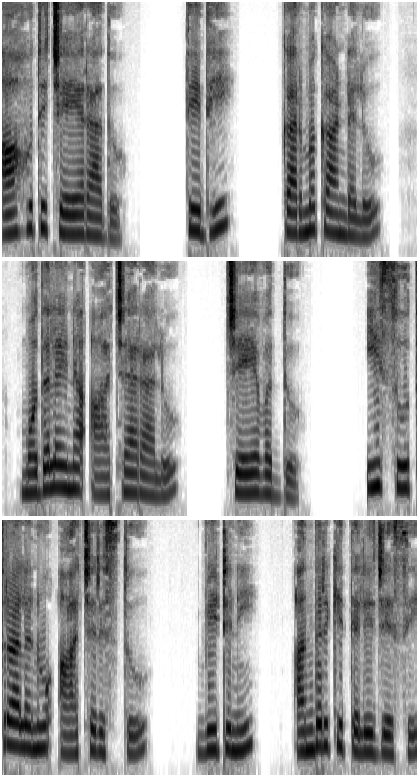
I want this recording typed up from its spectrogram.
ఆహుతి చేయరాదు. తిథి కర్మకాండలు మొదలైన ఆచారాలు చేయవద్దు. ఈ సూత్రాలను ఆచరిస్తూ వీటిని అందరికీ తెలియజేసి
